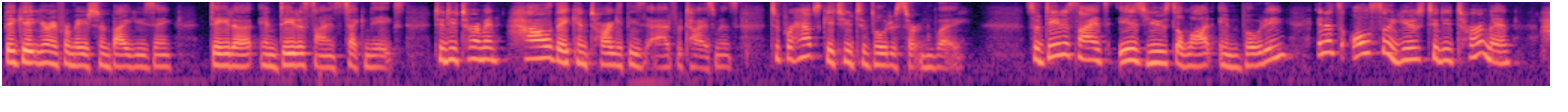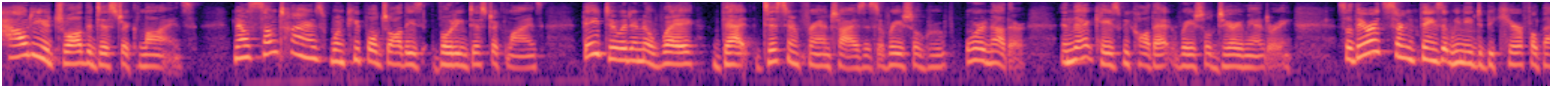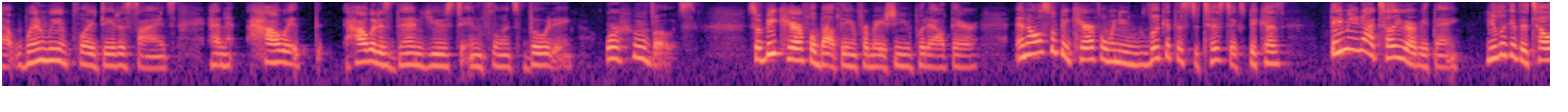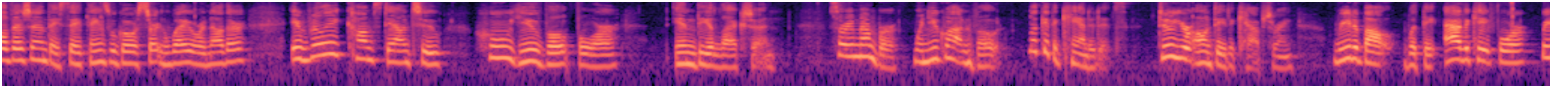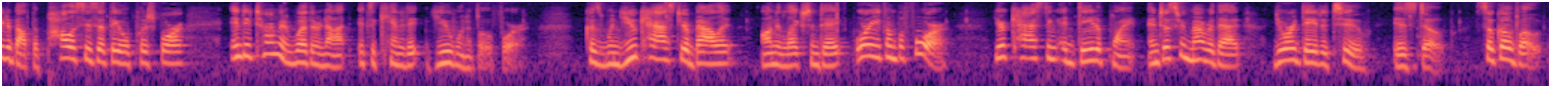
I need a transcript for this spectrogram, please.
They get your information by using data and data science techniques to determine how they can target these advertisements to perhaps get you to vote a certain way. So data science is used a lot in voting, and it's also used to determine how do you draw the district lines. Now, sometimes when people draw these voting district lines, they do it in a way that disenfranchises a racial group or another. In that case, we call that racial gerrymandering. So there are certain things that we need to be careful about when we employ data science and how it, how it is then used to influence voting or who votes. So be careful about the information you put out there. And also be careful when you look at the statistics because they may not tell you everything. You look at the television, they say things will go a certain way or another. It really comes down to who you vote for in the election. So remember, when you go out and vote, look at the candidates. Do your own data capturing. Read about what they advocate for, read about the policies that they will push for, and determine whether or not it's a candidate you want to vote for. Because when you cast your ballot on election day or even before, you're casting a data point. And just remember that your data too is dope. So go vote.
